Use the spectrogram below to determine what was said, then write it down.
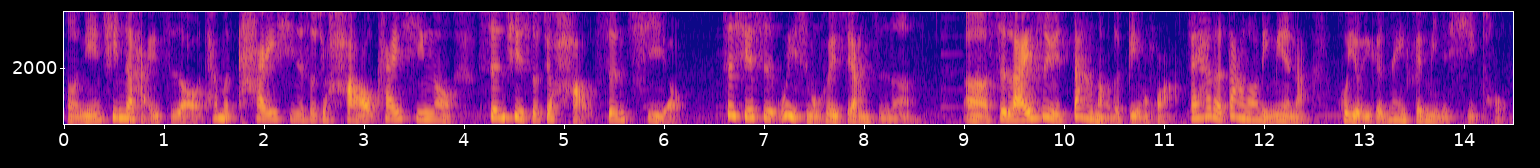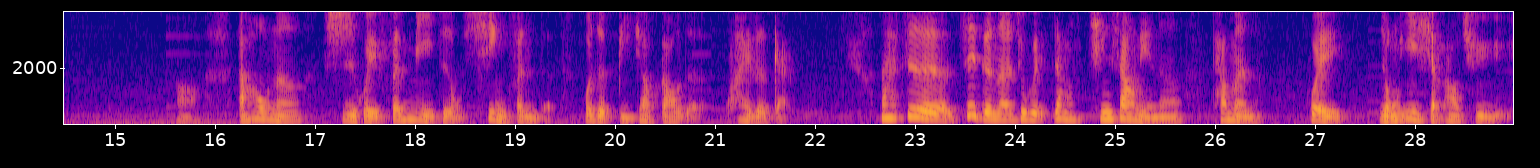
呃，年轻的孩子哦，他们开心的时候就好开心哦，生气的时候就好生气哦。这些是为什么会这样子呢？呃，是来自于大脑的变化，在他的大脑里面呢、会有一个内分泌的系统啊，然后呢是会分泌这种兴奋的或者比较高的快乐感。那这这个呢，就会让青少年呢，他们会容易想要去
